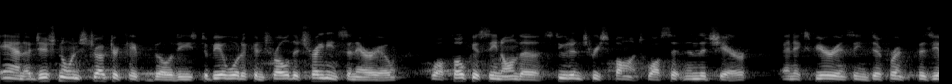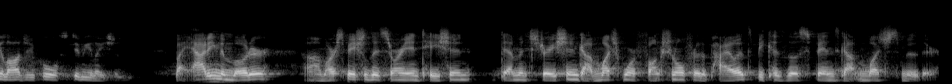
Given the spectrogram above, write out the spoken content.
and additional instructor capabilities to be able to control the training scenario while focusing on the student's response while sitting in the chair and experiencing different physiological stimulation. By adding the motor, um, our spatial disorientation demonstration got much more functional for the pilots because those spins got much smoother.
